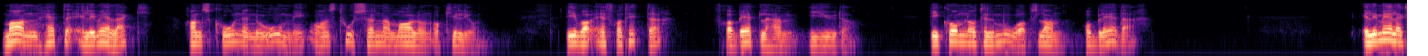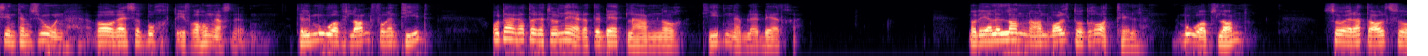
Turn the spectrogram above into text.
Mannen heter Elimelek, hans kone Noomi og hans to sønner Malon og Kiljon. De var efratitter fra Betlehem i Juda. De kom nå til Moabs land og ble der. Elimeleks intensjon var å reise bort ifra hungersnøden, til Moabs land for en tid, og deretter returnere til Betlehem når tidene ble bedre. Når det gjelder landet han valgte å dra til, Moabs land, så er dette altså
